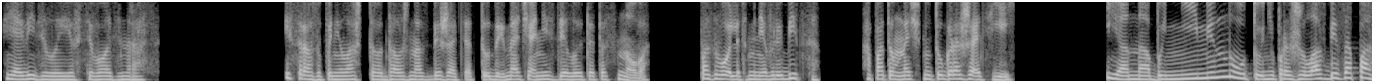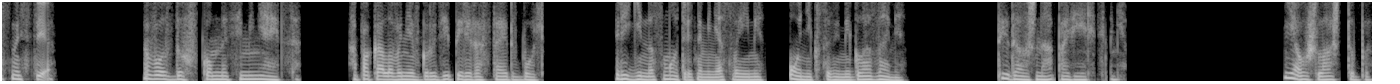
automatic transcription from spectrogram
Я видела ее всего один раз. И сразу поняла, что должна сбежать оттуда, иначе они сделают это снова. Позволят мне влюбиться, а потом начнут угрожать ей. И она бы ни минуту не прожила в безопасности. Воздух в комнате меняется, а покалывание в груди перерастает в боль. Регина смотрит на меня своими ониксовыми глазами. Ты должна поверить мне. Я ушла, чтобы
